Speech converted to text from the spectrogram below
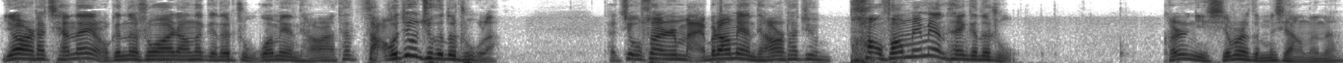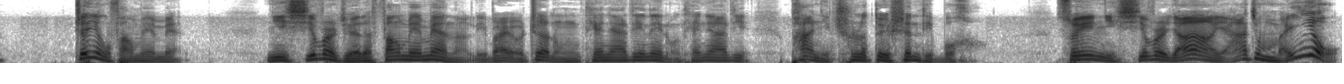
要是她前男友跟她说让她给她煮锅面条啊，她早就去给她煮了。她就算是买不着面条，她去泡方便面，她也给她煮。可是你媳妇儿怎么想的呢？真有方便面，你媳妇儿觉得方便面呢里边有这种添加剂那种添加剂，怕你吃了对身体不好，所以你媳妇儿咬咬牙就没有，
